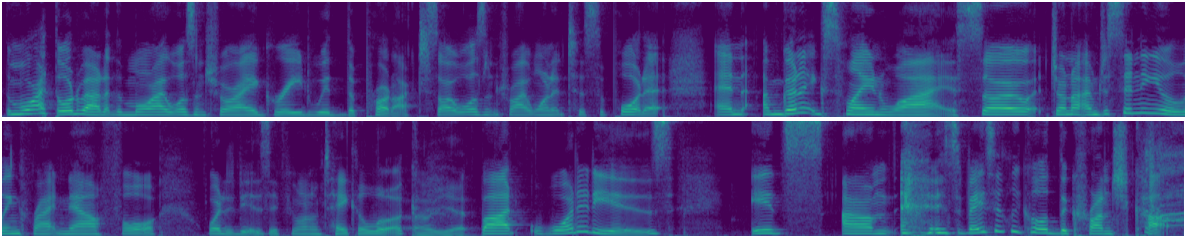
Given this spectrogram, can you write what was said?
The more I thought about it, the more I wasn't sure I agreed with the product. So I wasn't sure I wanted to support it. And I'm going to explain why. So, Jono, I'm just sending you a link right now for what it is if you want to take a look. Oh yeah. But what it is, it's um it's basically called the Crunch Cup.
